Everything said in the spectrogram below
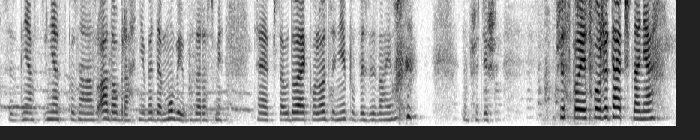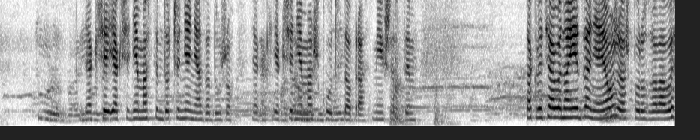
Se z gniazd, gniazdko znalazła. A dobra, nie będę mówił, bo zaraz mnie te pseudoekolodzy nie powyzywają. No przecież wszystko jest pożyteczne, nie? Tu rozwaliły. Jak się, jak się nie ma z tym do czynienia za dużo. Jak, jak się nie ma szkód. Dobra, mniejsza z tym. Tak leciały na jedzenie, jo, że aż porozwalały.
